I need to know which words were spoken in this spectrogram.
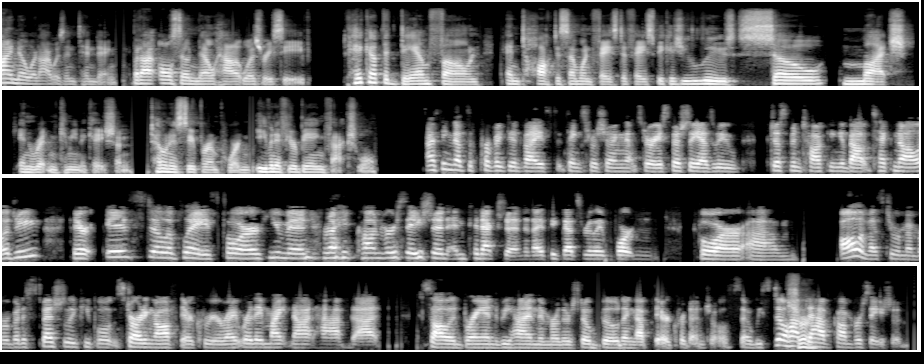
I know what I was intending, but I also know how it was received. Pick up the damn phone and talk to someone face to face because you lose so much in written communication. Tone is super important, even if you're being factual. I think that's a perfect advice. Thanks for sharing that story, especially as we've just been talking about technology. There is still a place for human, right, conversation and connection. And I think that's really important for um, all of us to remember, but especially people starting off their career, right, where they might not have that solid brand behind them or they're still building up their credentials. So we still have sure. to have conversation.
